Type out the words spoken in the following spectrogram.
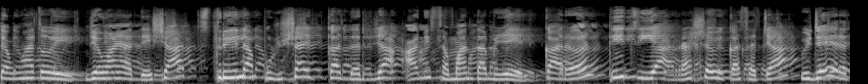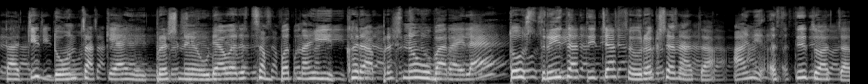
तेव्हाच होईल जेव्हा या देशात स्त्रीला पुरुषा इतका दर्जा आणि समानता मिळेल. कारण तीच या राष्ट्र विकासाच्या विजय रथाची दोन चाके आहेत. प्रश्न एवढ्यावरच संपत नाही. खरा प्रश्न उभा राहिलाय तो स्त्री जातीच्या संरक्षणाचा आणि अस्तित्वाचा.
